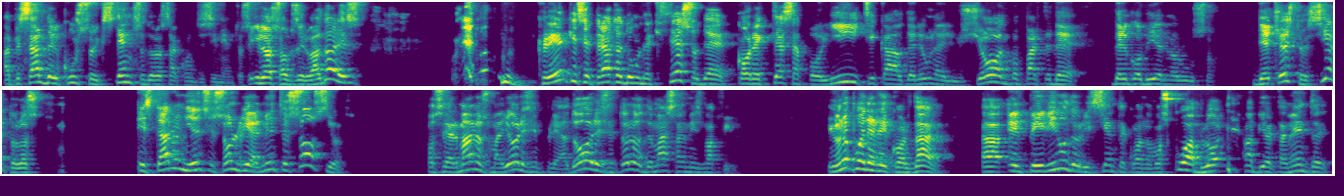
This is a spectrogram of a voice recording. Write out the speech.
A pesar del curso extenso de los acontecimientos. Y los observadores creen que se trata de un exceso de correcteza política o de una ilusión por parte de, del gobierno ruso. De hecho, esto es cierto. Los estadounidenses son realmente socios o sea, hermanos mayores, empleadores y todos los demás en la misma fila. Y uno puede recordar uh, el periodo reciente cuando Moscú habló abiertamente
